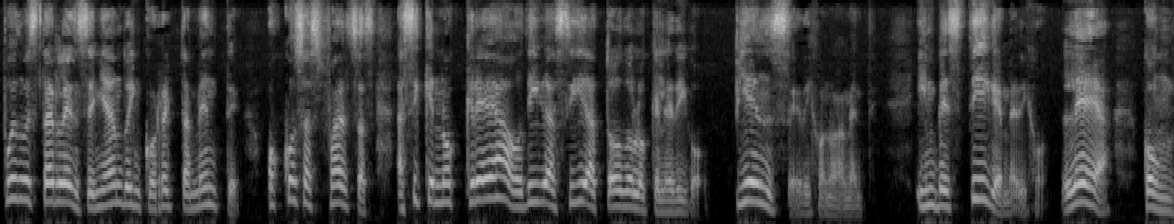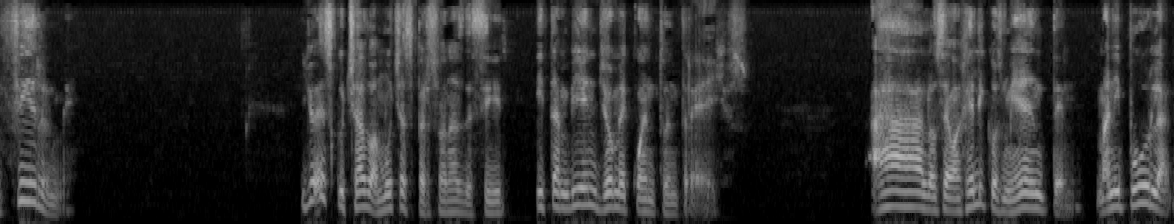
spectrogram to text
Puedo estarle enseñando incorrectamente o cosas falsas, así que no crea o diga sí a todo lo que le digo. Piense, dijo nuevamente. Investigue, me dijo. Lea, confirme. Yo he escuchado a muchas personas decir, y también yo me cuento entre ellos, ah, los evangélicos mienten, manipulan,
